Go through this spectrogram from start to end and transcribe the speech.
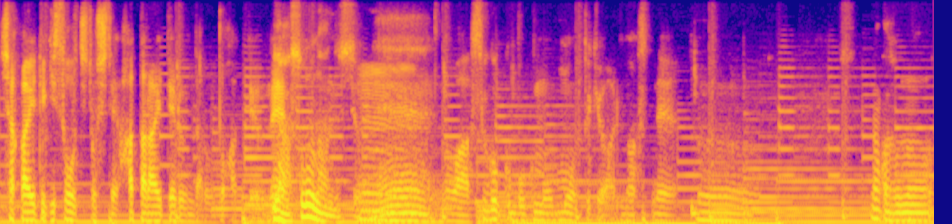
社会的装置として働いてるんだろうとかっていうね。いやそうなんですよね。うんのはすごく僕も思う時はありますね。うん。なんかその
